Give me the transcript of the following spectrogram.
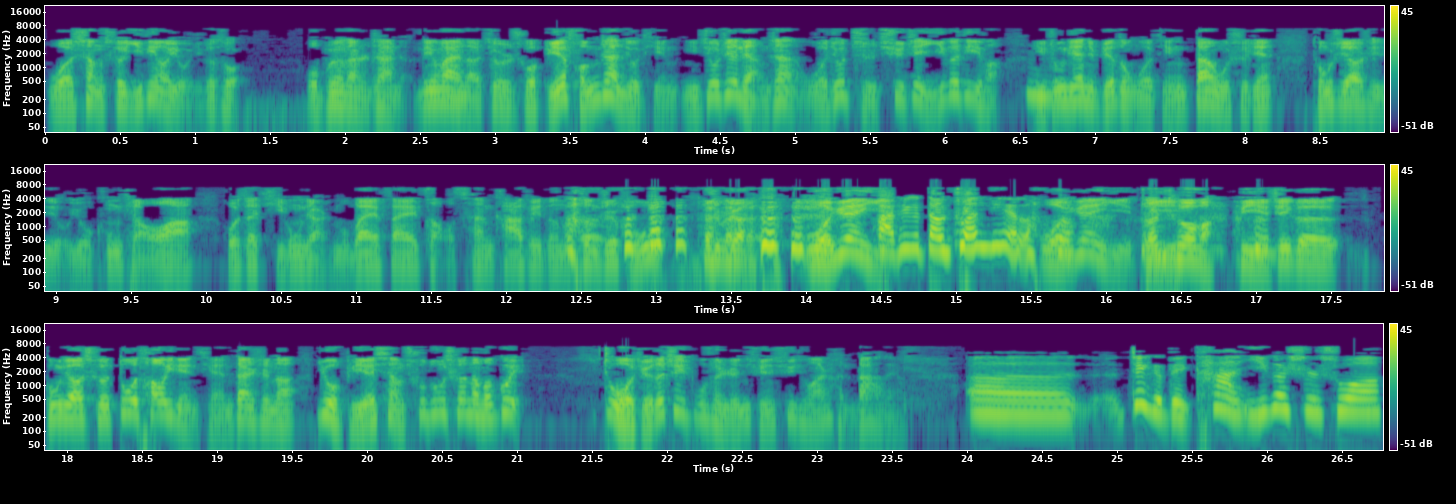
我上车一定要有一个座儿。我不用在那站着。另外呢，就是说别逢站就停，你就这两站，我就只去这一个地方，你中间就别总给我停，耽误时间。同时，要是有有空调啊，或者再提供点什么 WiFi、早餐、咖啡等等增值服务，是不是？我愿意把这个当专列了。我愿意 专车嘛比这个公交车多掏一点钱，但是呢，又别像出租车那么贵。就我觉得这部分人群需求还是很大的呀。呃，这个得看，一个是说，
